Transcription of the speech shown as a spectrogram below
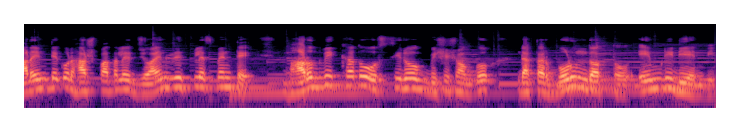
আর এন টেকোর হাসপাতালের জয়েন্ট রিপ্লেসমেন্টে ভারত বিখ্যাত অস্থিরোগ বিশেষজ্ঞ doctor Barun Dutta, MD DNB.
